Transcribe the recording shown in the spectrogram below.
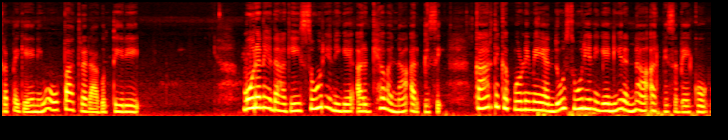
ಕೃಪೆಗೆ ನೀವು ಪಾತ್ರರಾಗುತ್ತೀರಿ. ಮೂರನೆಯದಾಗಿ ಸೂರ್ಯನಿಗೆ ಅರ್ಘ್ಯವನ್ನು ಅರ್ಪಿಸಿ. ಕಾರ್ತಿಕ ಪೂರ್ಣಿಮೆಯಂದು ಸೂರ್ಯನಿಗೆ ನೀರನ್ನು ಅರ್ಪಿಸಬೇಕು.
